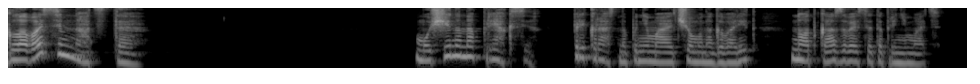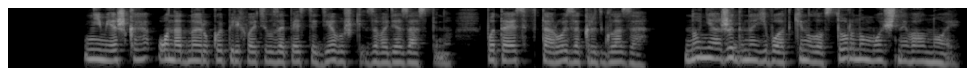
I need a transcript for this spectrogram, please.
Глава 17 Мужчина напрягся, прекрасно понимая, о чем она говорит, но отказываясь это принимать. Не мешкая, он одной рукой перехватил запястье девушки, заводя за спину, пытаясь второй закрыть глаза, но неожиданно его откинуло в сторону мощной волной.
